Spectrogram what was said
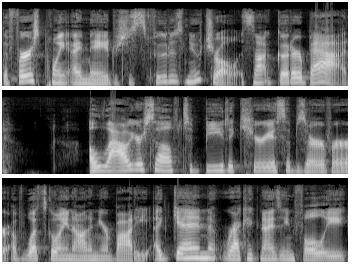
the first point I made, which is food is neutral. It's not good or bad. Allow yourself to be the curious observer of what's going on in your body. Again, recognizing fully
